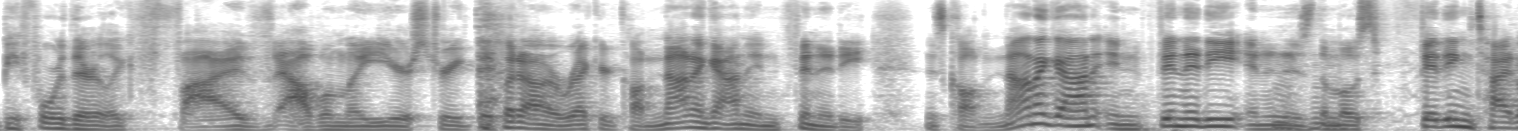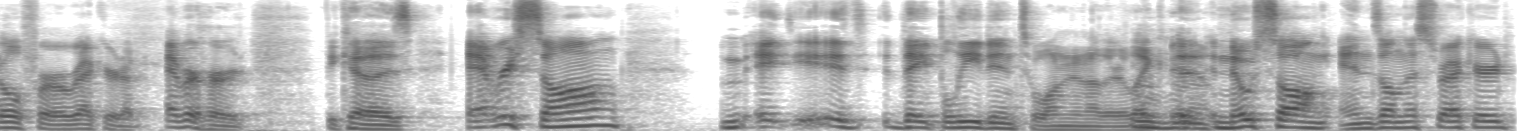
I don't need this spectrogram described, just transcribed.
before their like five album a year streak, they put out a record called Nonagon Infinity. It's called Nonagon Infinity, and it is the most fitting title for a record I've ever heard because every song it, it, they bleed into one another. Like uh, no song ends on this record,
